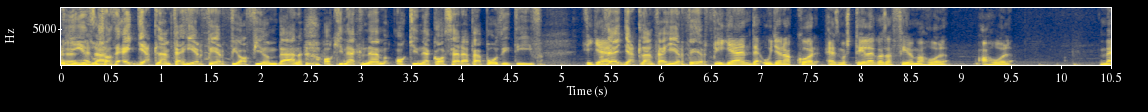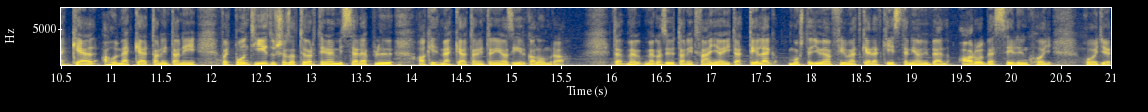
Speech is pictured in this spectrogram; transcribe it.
Jézus Ez a... az egyetlen fehér férfi a filmben, akinek, nem, akinek a szerepe pozitív. Igen, az egyetlen fehér férfi. Igen, de ugyanakkor ez most tényleg az a film, ahol, ahol meg kell, ahol meg kell tanítani, vagy pont Jézus az a történelmi szereplő, akit meg kell tanítani az írgalomra? Tehát, meg, meg az ő tanítványai? Tehát tényleg most egy olyan filmet kellett készíteni, amiben arról beszélünk, hogy, hogy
